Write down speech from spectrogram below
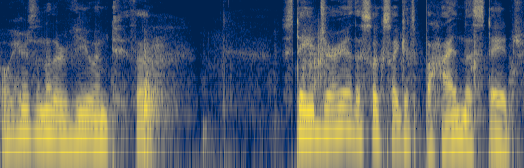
Oh, here's another view into the stage area. This looks like it's behind the stage.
